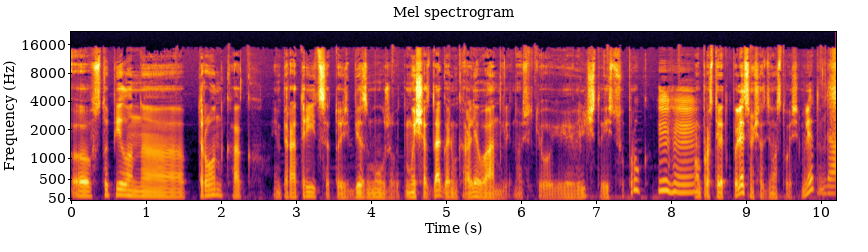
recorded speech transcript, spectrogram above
э, вступила на трон как императрица, то есть без мужа. Вот мы сейчас, да, говорим королева Англии, но все-таки у ее величества есть супруг. Мгм. Он просто редко появляется, ему сейчас 98 лет. Да,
